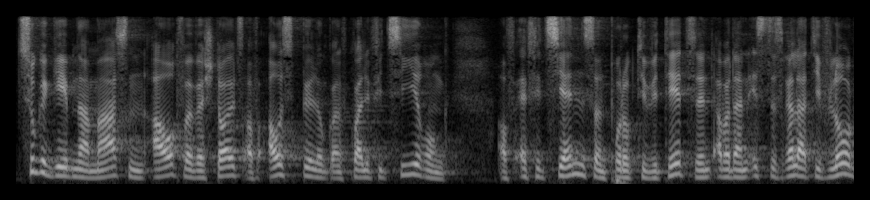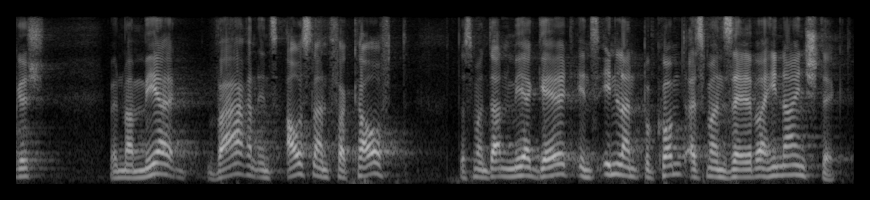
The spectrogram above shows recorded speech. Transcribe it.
zugegebenermaßen auch, weil wir stolz auf Ausbildung, auf Qualifizierung, auf Effizienz und Produktivität sind, aber dann ist es relativ logisch, wenn man mehr Waren ins Ausland verkauft, dass man dann mehr Geld ins Inland bekommt, als man selber hineinsteckt.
